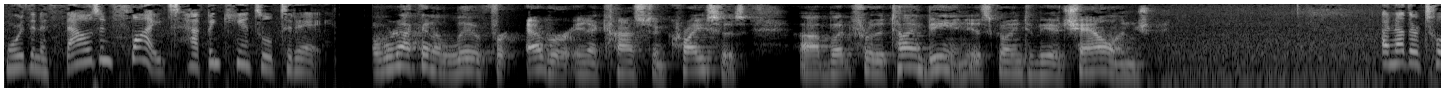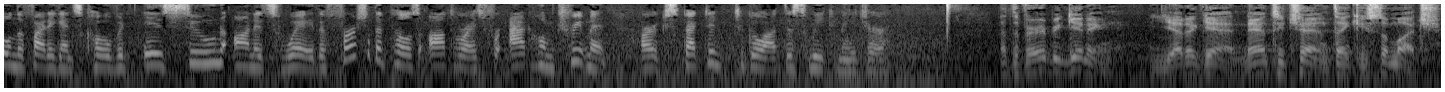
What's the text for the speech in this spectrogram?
More than a thousand flights have been canceled today. We're not going to live forever in a constant crisis, uh, but for the time being, it's going to be a challenge. Another tool in the fight against COVID is soon on its way. The first of the pills authorized for at home treatment are expected to go out this week, Major. At the very beginning, yet again. Nancy Chen, thank you so much.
